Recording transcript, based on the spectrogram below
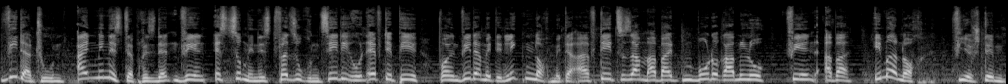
wieder tun. Einen Ministerpräsidenten wählen, es zumindest versuchen. CDU und FDP wollen weder mit den Linken noch mit der AfD zusammenarbeiten. Bodo Ramelow fehlen aber immer noch vier Stimmen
